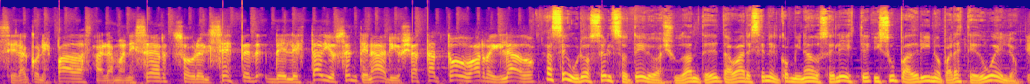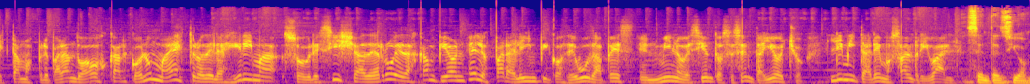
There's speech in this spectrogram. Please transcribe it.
será con espadas al amanecer sobre el césped del Estadio Centenario. Ya está todo arreglado, aseguró Celso Sotero, ayudante de Tavares en el combinado celeste y su padrino para este duelo. Estamos preparando a Oscar con un maestro de la esgrima sobre silla de ruedas campeón en los Paralímpicos de Budapest en 1968. Limitaremos al rival, sentenció.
